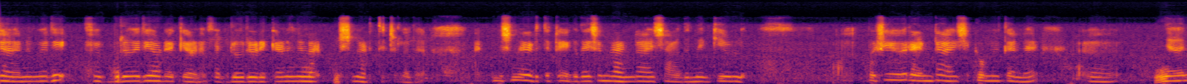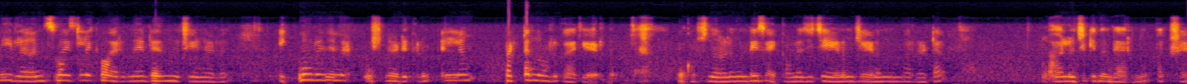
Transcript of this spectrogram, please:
ജാനുവരി ഫെബ്രുവരിയോടെയൊക്കെയാണ് ഫെബ്രുവരിയോടെയൊക്കെയാണ് ഞാൻ അഡ്മിഷൻ എടുത്തിട്ടുള്ളത്. അഡ്മിഷൻ എടുത്തിട്ട് ഏകദേശം രണ്ടാഴ്ച ആകുന്നേക്കേ ഉള്ളൂ. പക്ഷേ ഈ രണ്ടാഴ്ചക്കുള്ളിൽ തന്നെ ഞാൻ ഈ ലേൺസ് വൈസിലേക്ക് വരുന്നതിന്റെ എന്ന് വെച്ച് കഴിഞ്ഞാൽ ഇഗ്നോറിൽ ഞാൻ അഡ്മിഷൻ എടുക്കണം. എല്ലാം പെട്ടെന്നുള്ളൊരു കാര്യമായിരുന്നു. കുറച്ച് നാൾ കൊണ്ട് സൈക്കോളജി ചെയ്യണം ചെയ്യണം എന്ന് പറഞ്ഞിട്ട് ആലോചിക്കുന്നുണ്ടായിരുന്നു. പക്ഷേ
